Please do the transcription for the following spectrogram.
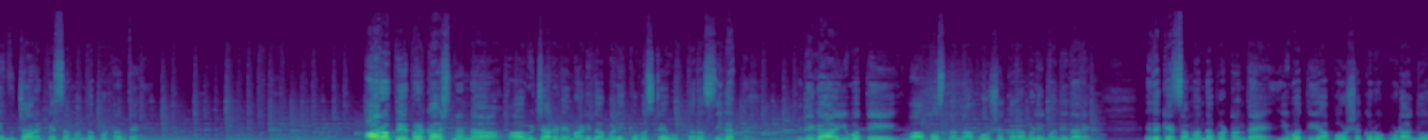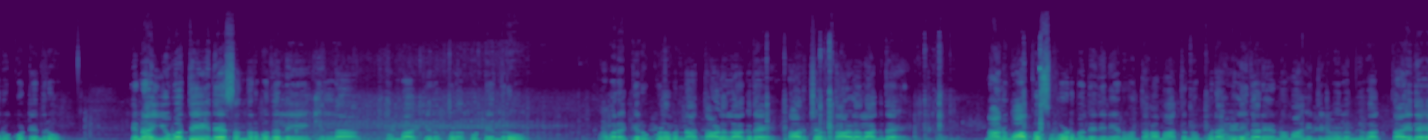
ಈ ವಿಚಾರಕ್ಕೆ ಸಂಬಂಧಪಟ್ಟಂತೆ? ಆರೋಪಿ ಪ್ರಕಾಶ್ನನ್ನ ವಿಚಾರಣೆ ಮಾಡಿದ ಬಳಿಕವಷ್ಟೇ ಉತ್ತರ ಸಿಗತ್ತೆ. ಇದೀಗ ಯುವತಿ ವಾಪಸ್ ತನ್ನ ಪೋಷಕರ ಬಳಿ ಬಂದಿದ್ದಾರೆ. ಇದಕ್ಕೆ ಸಂಬಂಧಪಟ್ಟಂತೆ ಯುವತಿಯ ಪೋಷಕರು ಕೂಡ ದೂರು ಕೊಟ್ಟಿದ್ರು. ಇನ್ನು ಯುವತಿ ಇದೇ ಸಂದರ್ಭದಲ್ಲಿ ಇಲ್ಲ, ತುಂಬ ಕಿರುಕುಳ ಕೊಟ್ಟಿದ್ರು. ಅವರ ಕಿರುಕುಳವನ್ನು ತಾಳಲಾಗದೆ, ಟಾರ್ಚರ್ ತಾಳಲಾಗದೆ ನಾನು ವಾಪಸ್ ಓಡ್ ಬಂದಿದ್ದೀನಿ ಅನ್ನುವಂತಹ ಮಾತನ್ನು ಕೂಡ ಹೇಳಿದ್ದಾರೆ ಅನ್ನೋ ಮಾಹಿತಿಗಳು ಲಭ್ಯವಾಗ್ತಾ ಇದೆ.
